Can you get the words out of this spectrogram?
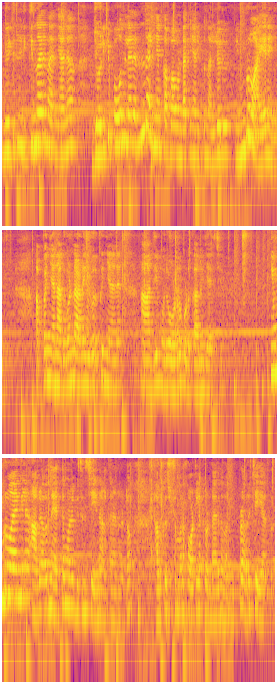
വീട്ടിൽ ഇരിക്കുന്നവരെ ഞാൻ ജോലിക്ക് പോകുന്നില്ല. എന്തായാലും ഞാൻ കബാബ് ഉണ്ടാക്കി ഞാനിപ്പോൾ നല്ലൊരു ഇമ്പ്രൂവ് ആയേനെ എനിക്ക്. അപ്പം ഞാൻ അതുകൊണ്ടാണ് ഇവർക്ക് ഞാൻ ആദ്യം ഒരു ഓർഡർ കൊടുക്കാമെന്ന് വിചാരിച്ചു. ഇമ്പ്രൂവ് ആയെങ്കിൽ അവർ അവർ നേരത്തെ മുഴുവൻ ബിസിനസ് ചെയ്യുന്ന ആൾക്കാരാണ് കേട്ടോ. അവർക്ക് ഇഷ്ടംപോലെ ഹോട്ടലൊക്കെ ഉണ്ടായിരുന്നു പറഞ്ഞു ഇപ്പോഴും അവർ ചെയ്യാത്തത്.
